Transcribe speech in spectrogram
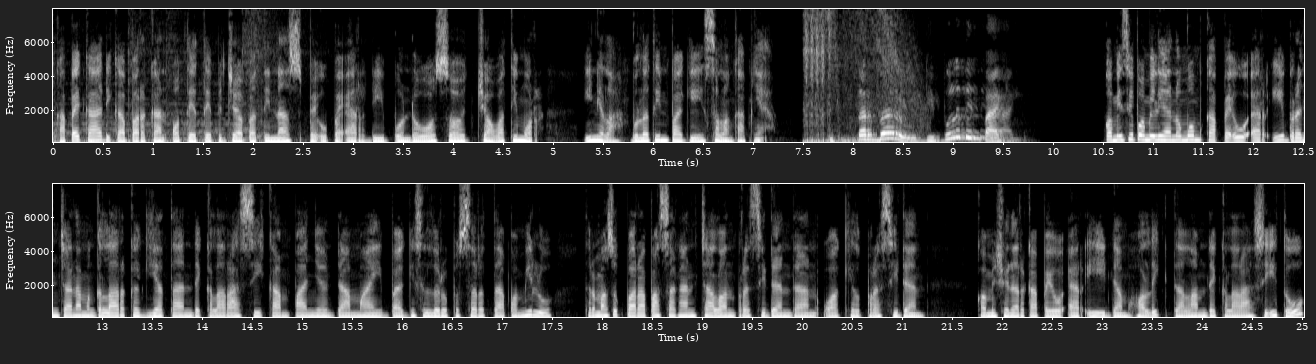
KPK dikabarkan OTT pejabat dinas PUPR di Bondowoso, Jawa Timur. Inilah Buletin Pagi selengkapnya terbaru di Buletin Pagi. Komisi Pemilihan Umum KPU RI berencana menggelar kegiatan deklarasi kampanye damai bagi seluruh peserta pemilu, termasuk para pasangan calon presiden dan wakil presiden. Komisioner KPU RI Idam Holik dalam deklarasi itu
